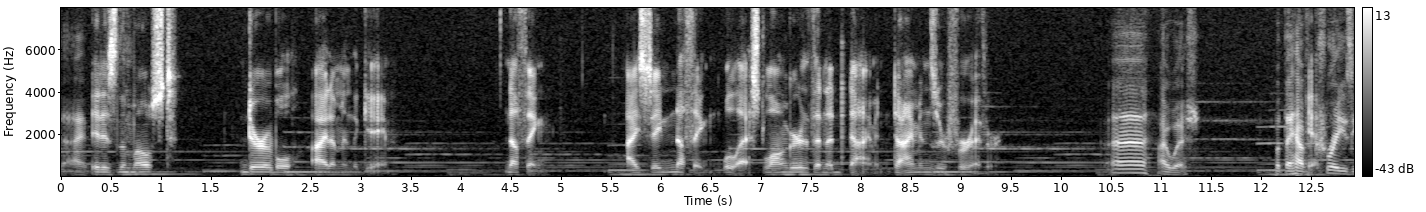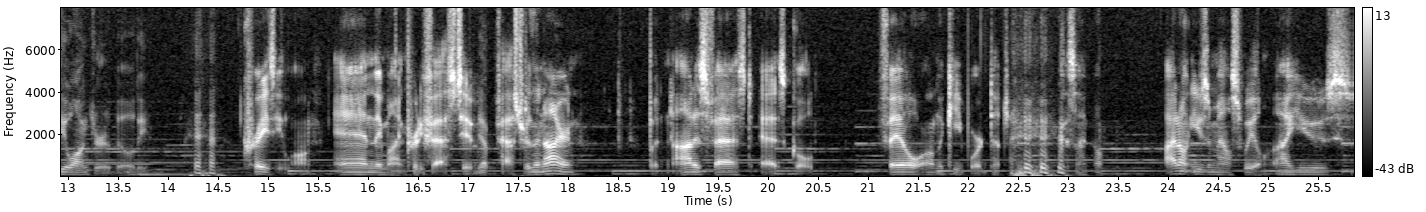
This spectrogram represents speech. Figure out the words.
Diamond. It is the most durable item in the game. Nothing, I say nothing, will last longer than a diamond. Diamonds are forever. Uh, I wish. But they have Yeah. crazy long durability. Crazy long. And they mine pretty fast too. Yep. Faster than iron, but not as fast as gold. Fail on the keyboard touching. Because I don't I don't use a mouse wheel. I use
